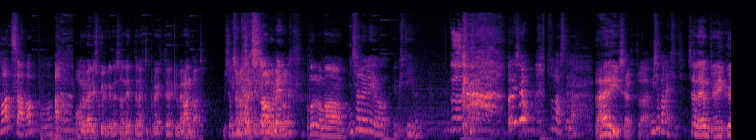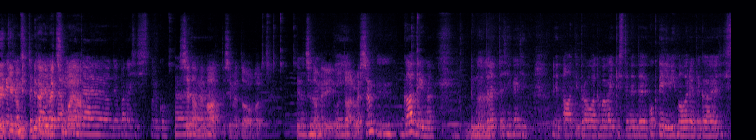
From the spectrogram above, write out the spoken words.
Vatsa vapu. hoone väliskülgedes on ette nähtud projekti järgi verandad, mis on tänaseks lagunenud. Põlvamaa seal oli ju üks diivan. päris hea. sulastele. Päriselt või? mis sa paneksid? seal ei olnud ju ei kööki ega mitte midagi, vetsumaja. ja, ja, ja, ja pane siis põrgu. seda me. vaatasime tookord. seda me ei võta arvesse. Kadrina. kujutan ette, siin käisid need aadliprouad oma väikeste nende kokteilivihmavarjadega ja siis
